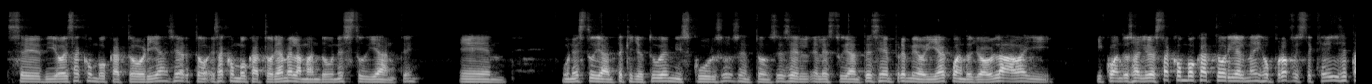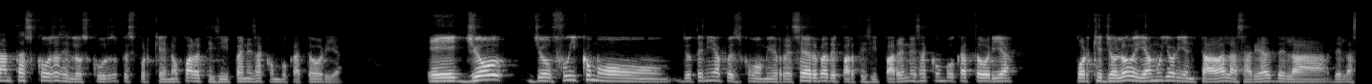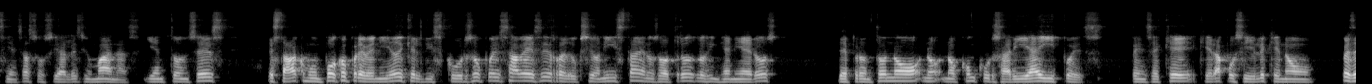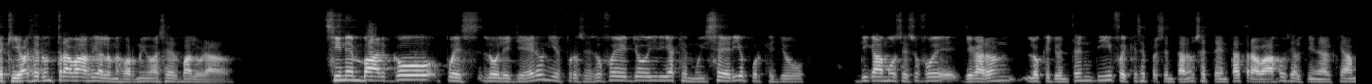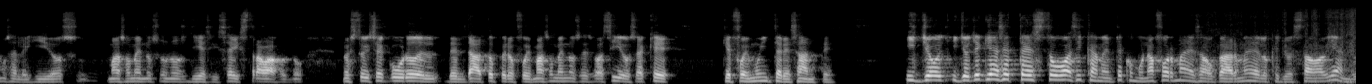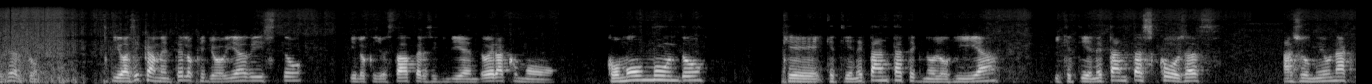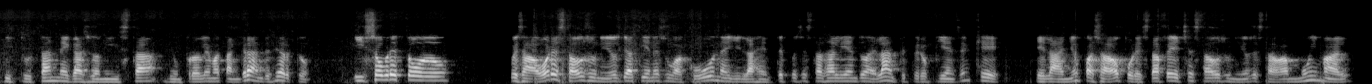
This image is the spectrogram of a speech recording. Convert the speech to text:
se dio esa convocatoria, ¿cierto? Esa convocatoria me la mandó un estudiante, em, un estudiante que yo tuve en mis cursos, entonces el, estudiante siempre me oía cuando yo hablaba y, cuando salió esta convocatoria él me dijo, profe, usted que dice tantas cosas en los cursos, pues ¿por qué no participa en esa convocatoria? Eh, yo, yo fui como, yo tenía pues como mi reserva de participar en esa convocatoria porque yo lo veía muy orientado a las áreas de, la, de las ciencias sociales y humanas. Y entonces estaba como un poco prevenido de que el discurso, pues a veces reduccionista de nosotros, los ingenieros, de pronto no, no, no concursaría y pues pensé que, que, era posible que no, pues de que iba a ser un trabajo y a lo mejor no iba a ser valorado. Sin embargo, pues lo leyeron y el proceso fue, yo diría que muy serio, porque yo, digamos, eso fue, llegaron, lo que yo entendí fue que se presentaron 70 trabajos y al final quedamos elegidos más o menos unos 16 trabajos. No, no estoy seguro del, del dato, pero fue más o menos eso así, o sea que, que fue muy interesante. Y yo, y yo llegué a ese texto básicamente como una forma de desahogarme de lo que yo estaba viendo, ¿cierto? Y básicamente lo que yo había visto y lo que yo estaba percibiendo era como, como un mundo que, que tiene tanta tecnología y que tiene tantas cosas, asume una actitud tan negacionista de un problema tan grande, ¿cierto? Y sobre todo, pues ahora Estados Unidos ya tiene su vacuna y la gente pues está saliendo adelante, pero piensen que el año pasado, por esta fecha, Estados Unidos estaba muy mal,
